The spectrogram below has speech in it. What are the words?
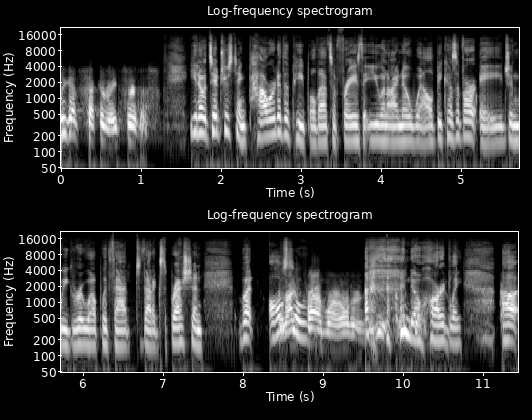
we got second-rate service. You know, it's interesting. Power to the people. That's a phrase that you and I know well because of our age, and we grew up with that that expression. But also, and I'm far more older than you. no, hardly. Uh,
